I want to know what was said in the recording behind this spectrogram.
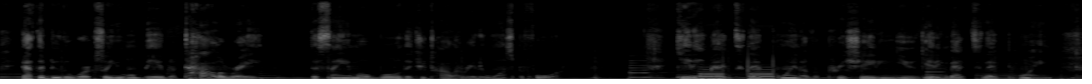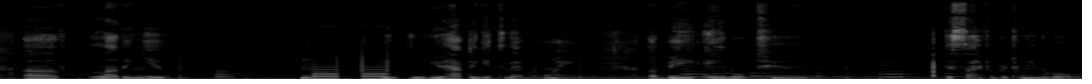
You have to do the work so you won't be able to tolerate the same old bull that you tolerated once before. Getting back to that point of appreciating you, getting back to that point of loving you. You, you have to get to that point of being able to decipher between the bull.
